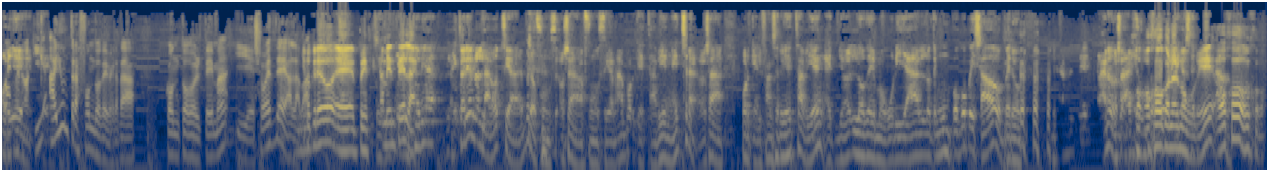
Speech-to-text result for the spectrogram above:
Oye, pero aquí hay un trasfondo de verdad con todo el tema y eso es de alabar. Yo creo, eh, precisamente, la, la, historia, la historia no es la hostia, ¿eh? pero o sea, funciona porque está bien hecha. O sea, porque el fanservice está bien. Eh, Yo lo de Moguri ya lo tengo un poco pesado, pero claro, o sea, es ojo, con el Moguri, ¿eh? Ojo, ojo.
